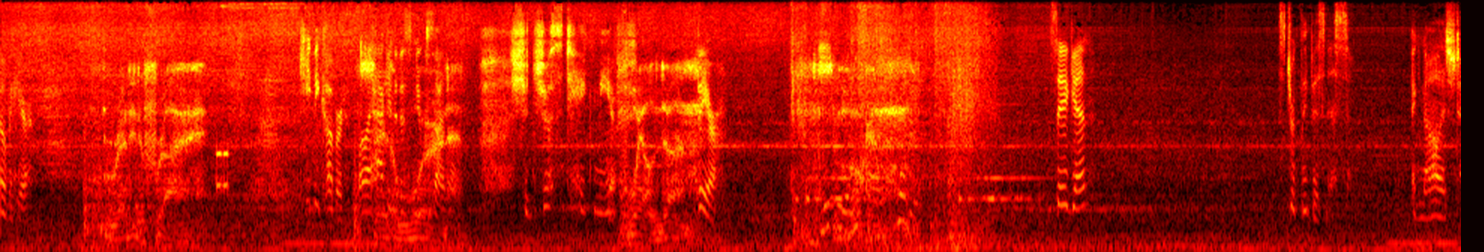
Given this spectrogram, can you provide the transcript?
Nova here. Ready to fry. Keep me covered while I hack into this nuke silo. Should just take me a Well done. There. Nuclear missile ready. Say again. Strictly business. Acknowledged.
